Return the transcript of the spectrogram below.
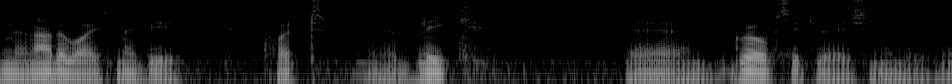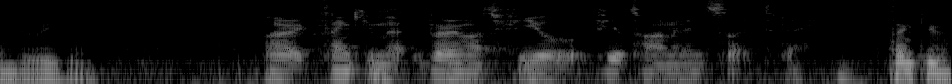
in an otherwise maybe quite uh, bleak um, growth situation in the, in the region. All right, thank you very much for your, for your time and insight today. Thank you.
